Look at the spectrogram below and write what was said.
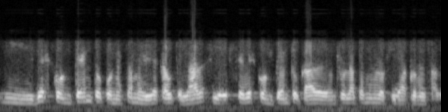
mi descontento con esta medida cautelar, si ese descontento cabe dentro de la terminología procesal.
